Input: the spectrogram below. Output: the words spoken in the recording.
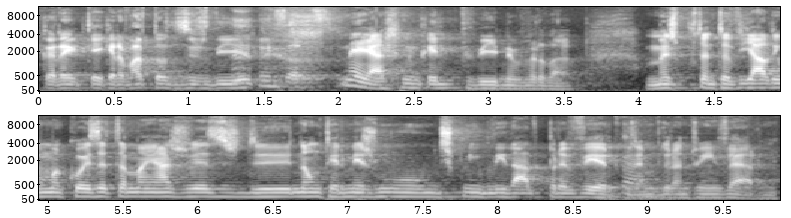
agora é que é gravar todos os dias. Exato. Nem acho que nunca lhe pedi, na verdade. Mas, portanto, havia ali uma coisa também, às vezes, de não ter mesmo disponibilidade para ver, por exemplo, durante o inverno.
